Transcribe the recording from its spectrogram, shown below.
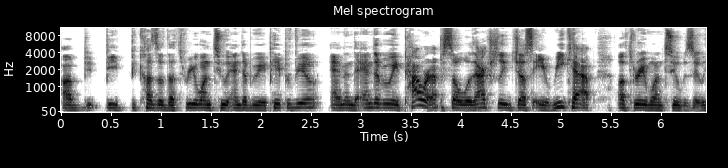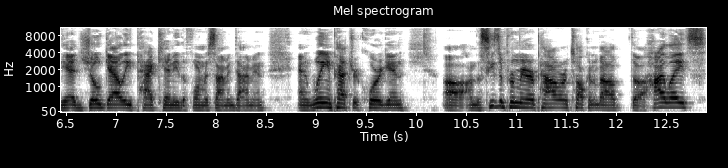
uh, b- because of the 312 NWA pay per view, and then the NWA Powerrr episode was actually just a recap of 312. We had Joe Galli, Pat Kenny, the former Simon Diamond, and William Patrick Corgan uh, on the season premiere of Powerrr talking about the highlights,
